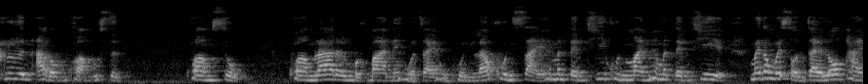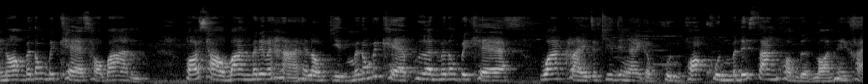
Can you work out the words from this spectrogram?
คลื่นอารมณ์ความรู้สึก ความสุข ความร่าเริงเบิกบานในหัวใจของคุณ แล้วคุณใส่ให้มันเต็มที่คุณมันให้มันเต็มที่ ไม่ต้องไปสนใจโลกภายนอก ไม่ต้องไปแคร์ชาวบ้าน เพราะชาวบ้านไม่ได้ไปหาให้เรากิน ไม่ต้องไปแคร์เพื่อน ไม่ต้องไปแคร์ว่าใครจะคิดยังไงกับคุณ เพราะคุณไม่ได้สร้างความเดือดร้อนให้ใคร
